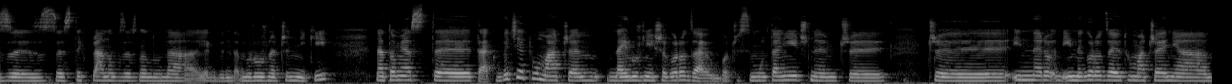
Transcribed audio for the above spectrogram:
z, z, z tych planów ze względu na jakby różne czynniki. Natomiast e, tak, bycie tłumaczem najróżniejszego rodzaju, bo czy symultanicznym, czy, czy inne, innego rodzaju tłumaczenia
